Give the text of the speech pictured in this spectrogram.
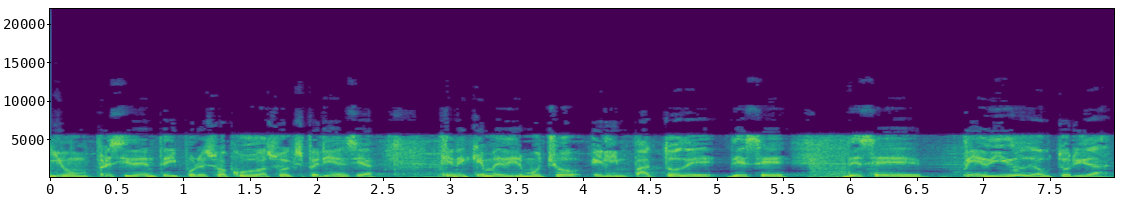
Y un presidente, y por eso acudo a su experiencia, tiene que medir mucho el impacto de, ese pedido de autoridad.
